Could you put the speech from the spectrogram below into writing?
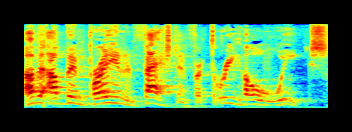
I've, I've been praying and fasting for three whole weeks,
